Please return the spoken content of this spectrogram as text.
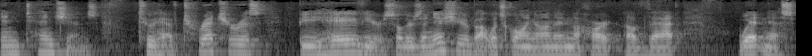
intentions, to have treacherous behavior. So there's an issue about what's going on in the heart of that witness.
